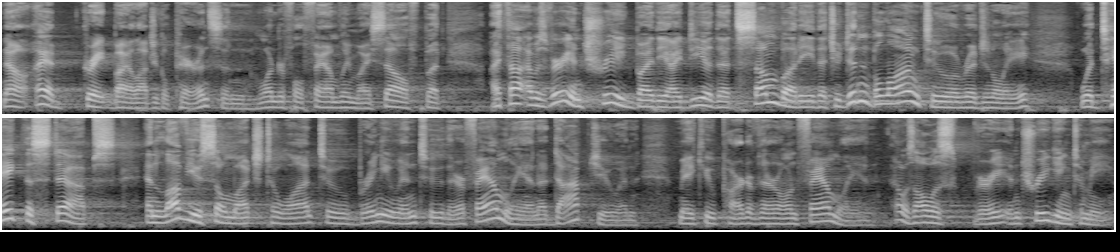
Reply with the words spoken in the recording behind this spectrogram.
Now, I had great biological parents and wonderful family myself, but I thought I was very intrigued by the idea that somebody that you didn't belong to originally would take the steps and love you so much to want to bring you into their family and adopt you and make you part of their own family. And that was always very intriguing to me.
